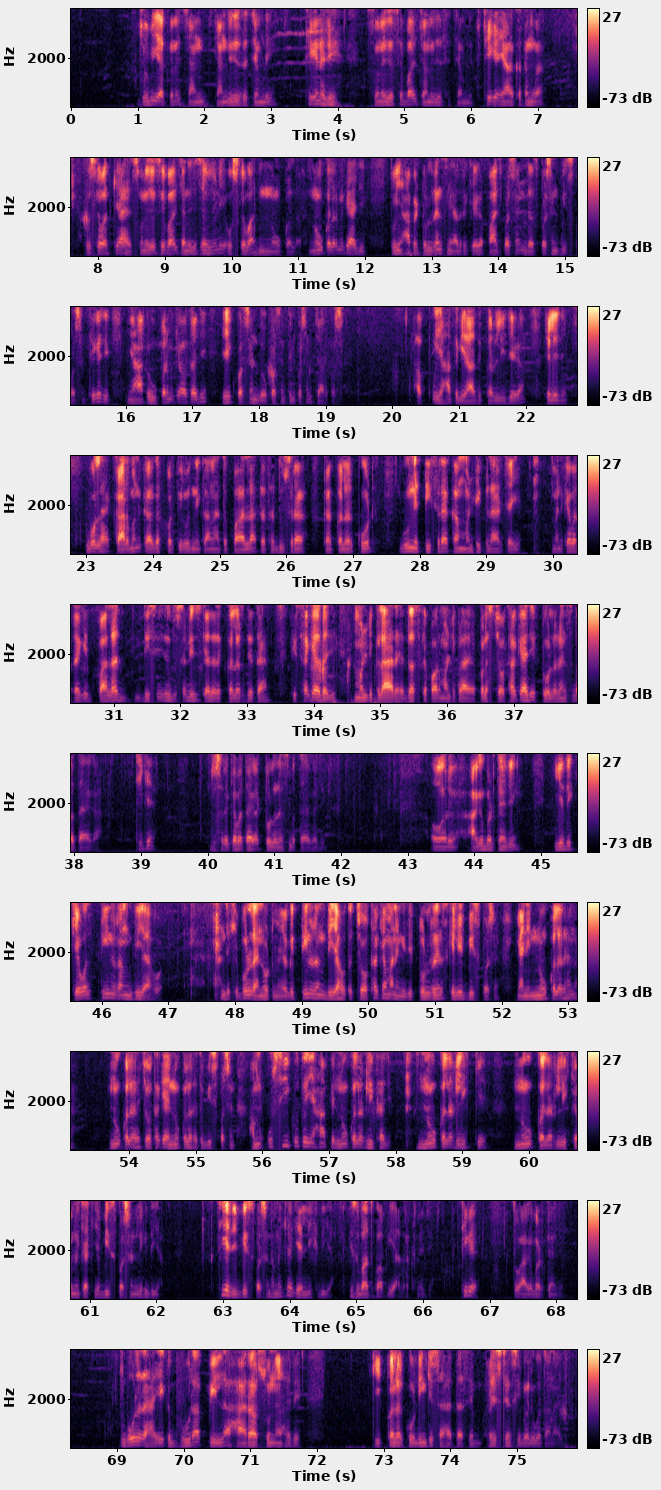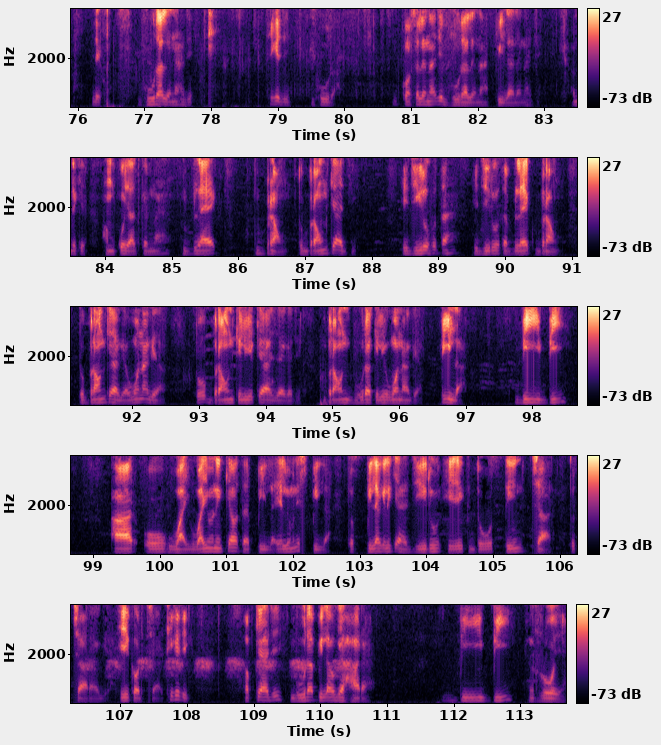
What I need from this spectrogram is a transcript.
जो भी याद करें, चांदी चांदी जैसे चमड़ी। ठीक है ना जी? सोने जैसे बाल, चांदी जैसे चमड़ी। तो ठीक है, यहाँ खत्म हुआ। उसके बाद क्या है? सोने जैसे बाल, चांदी जैसे चमड़ी, उसके बाद नो कलर नो कलर में क्या है जी? तो यहाँ पे टोलरेंस में याद रखिएगा, पाँच परसेंट, दस परसेंट, बीस परसेंट। ठीक है जी? यहाँ पे ऊपर में क्या होता है जी? एक परसेंट, दो परसेंट, तीन परसेंट, चार परसेंट। आपको यहाँ तक याद कर लीजिएगा। चलिए जी। बोल है, कार्बन का अगर प्रतिरोध निकालना है तो पहला तथा दूसरा का कलर कोड गुण तीसरा का मल्टीप्लायर चाहिए। मैंने क्या बताया कि पहला डीसी जो दूसरा डीसी क्या देता है? कलर देता है। तीसरा क्या होता है जी? मल्टीप्लायर है, दस के पावर मल्टीप्लायर है। प्लस चौथा क्या है जी? टोलरेंस बताएगा। ठीक है? दूसरा क्या बताएगा? टोलरेंस बताएगा जी। और आगे बढ़ते हैं जी। यदि केवल तीन रंग दिया हो देखिए, बोल रहा है नोट में, अगर तीन रंग दिया हो तो चौथा क्या मानेंगे? जी टोलरेंस के लिए बीस परसेंट यानी नो कलर है ना? नो कलर है चौथा क्या? है नो कलर है तो बीस परसेंट हमने उसी को तो यहाँ पे नो कलर लिखा जी। नो कलर लिख के नो कलर लिख के हमने क्या किया? बीस परसेंट लिख दिया। ठीक है जी, बीस परसेंट हमने क्या किया? लिख दिया। इस बात को आप याद रख लीजिए। ठीक है? तो आगे बढ़ते हैं जी। बोल रहा है, एक भूरा पीला हरा सुनहरे, की कलर कोडिंग की सहायता से रेजिस्टेंस की वैल्यू बताना है देखो, भूरा लेना है जी। ठीक है जी, भूरा। कौन सा लेना है जी? भूरा लेना है, पीला लेना है जी। अब देखिए, हमको याद करना है, ब्लैक, ब्राउन। तो ब्राउन क्या है जी? ये ज़ीरो होता है, ये ज़ीरो होता है, ब्लैक, ब्राउन। तो ब्राउन क्या आ गया? वन आ गया। तो ब्राउन के लिए क्या आ जाएगा जी? ब्राउन भूरा के लिए वन आ गया। पीला। B B, R, O, Y. Y मैंने क्या होता है? पीला। येलो पीला। तो पीला के लिए क्या है? ज़ीरो, एक, दो, तीन, चार। तो चार आ गया। एक और चार, ठीक है जी? अब क्या है जी? भूरा, पीला हो गया, हारा। B B Roy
